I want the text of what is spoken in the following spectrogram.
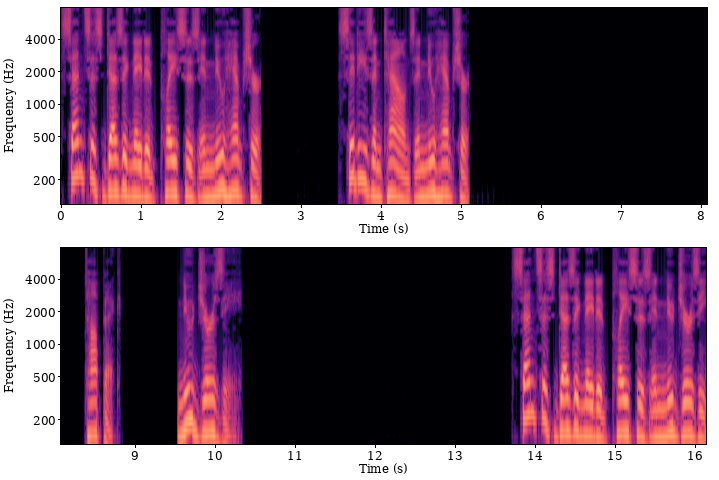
Census-designated places in New Hampshire. Cities and towns in New Hampshire. New Jersey. Census-designated places in New Jersey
